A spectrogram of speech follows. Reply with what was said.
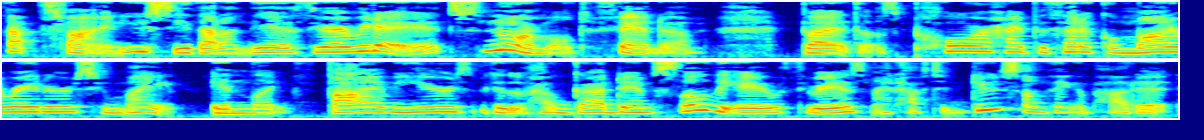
That's fine. You see that on the AO3 every day. It's normal to fandom. But those poor hypothetical moderators who might, in like five years, because of how goddamn slow the AO3 is, might have to do something about it.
